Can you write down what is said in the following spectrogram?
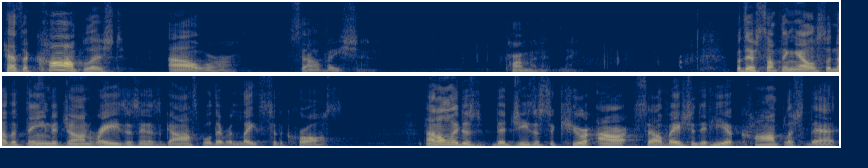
has accomplished our salvation permanently. But there's something else, another theme that John raises in his gospel that relates to the cross. Not only does, did Jesus secure our salvation, did he accomplish that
